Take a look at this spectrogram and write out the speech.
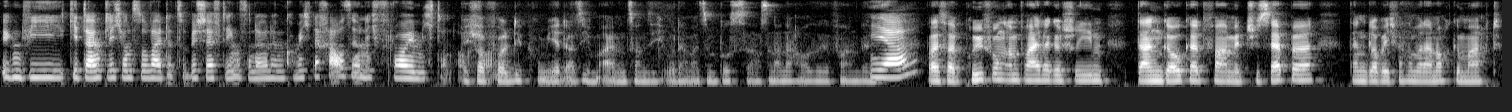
irgendwie gedanklich und so weiter zu beschäftigen, sondern dann komme ich nach Hause und ich freue mich dann auch Ich war schon. voll deprimiert, als ich um 21 Uhr damals im Bus saß und dann nach Hause gefahren bin. Ja, Weil es war Prüfung am Freitag geschrieben, dann Go-Kart fahren mit Giuseppe, dann glaube ich, was haben wir da noch gemacht?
